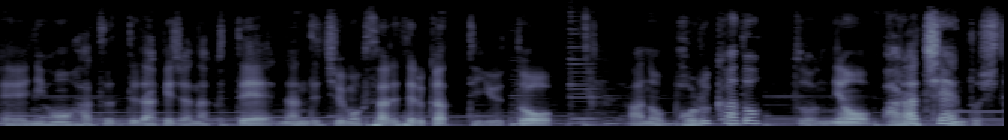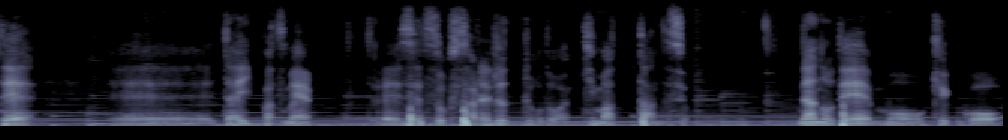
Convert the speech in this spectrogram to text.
えー、日本初ってだけじゃなくて、なんで注目されてるかっていうと、あのポルカドットのパラチェーンとして、えー、第一発目、え接続されるってことが決まったんですよ。なので、もう結構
